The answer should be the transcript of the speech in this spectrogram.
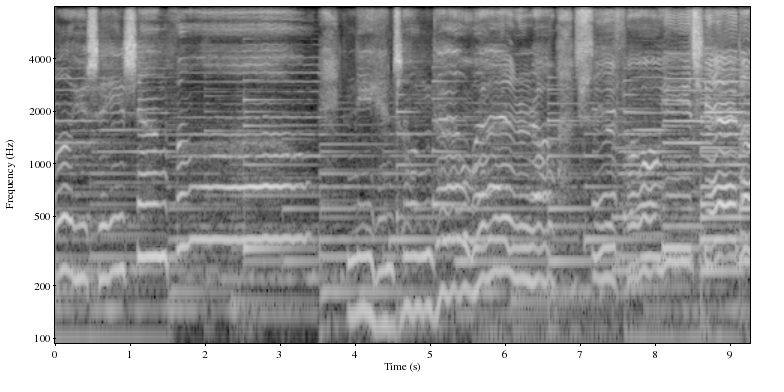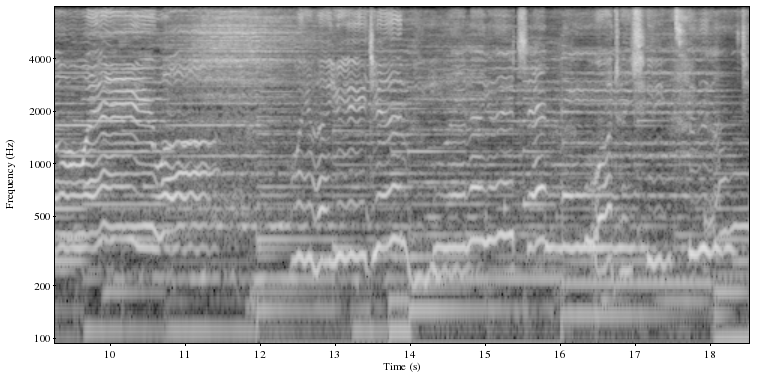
我与谁相逢？你眼中的温柔，是否一切都？珍惜自己，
